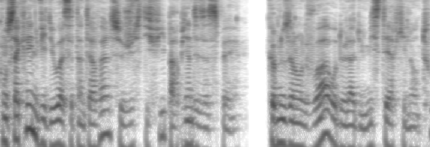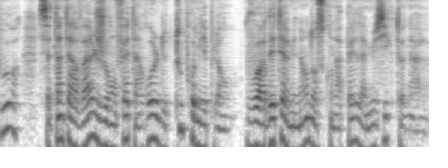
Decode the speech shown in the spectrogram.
Consacrer une vidéo à cet intervalle se justifie par bien des aspects. Comme nous allons le voir, au-delà du mystère qui l'entoure, cet intervalle joue en fait un rôle de tout premier plan, voire déterminant dans ce qu'on appelle la musique tonale.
